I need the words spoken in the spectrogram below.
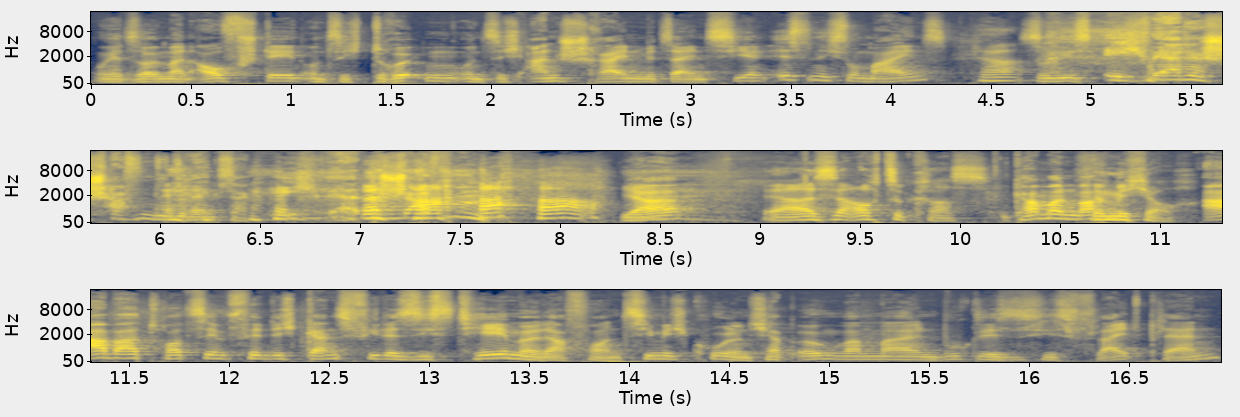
und jetzt soll man aufstehen und sich drücken und sich anschreien mit seinen Zielen, ist nicht so meins. Ja. So dieses, ich werde schaffen, du Drecksack, ich werde schaffen. ja, Ja, ist ja auch zu krass. kann man machen. Für mich auch. Aber trotzdem finde ich ganz viele Systeme davon ziemlich cool. Und ich habe irgendwann mal ein Buch gelesen, das hieß Flight Plan.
